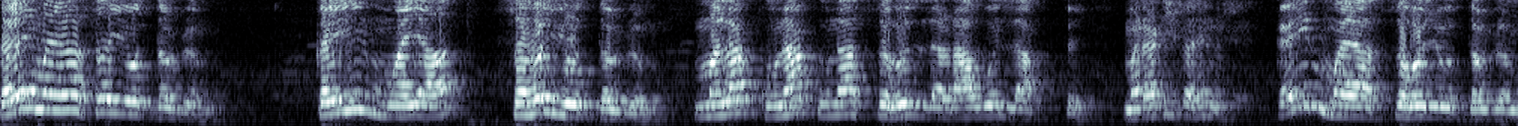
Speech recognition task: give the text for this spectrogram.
वस्थितान कैर्मया सहयोद्धव्यम सह सहयोद्धव्यम. मला कुणा कुणा सह लढावं लागतंय. मराठीत आहे ना? कैर्मया सहयोद्धव्यम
